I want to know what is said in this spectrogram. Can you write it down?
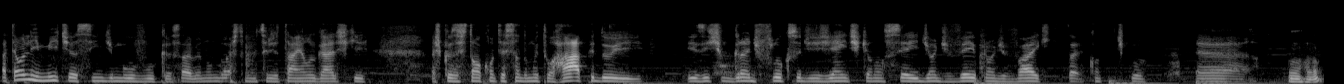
Até um limite, assim, de muvuca, sabe? Eu não gosto muito de estar em lugares que as coisas estão acontecendo muito rápido e existe um grande fluxo de gente que eu não sei de onde veio, pra onde vai, que, tá. Tipo. É, Uhum. eu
